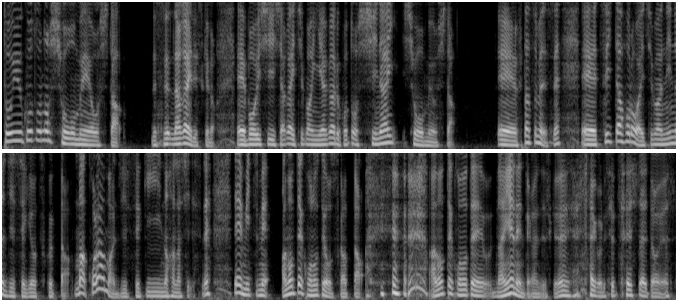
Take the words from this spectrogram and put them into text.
ということの証明をした。ですね。長いですけど、えー、 Voicy 社が一番嫌がることをしない証明をした。えー、二つ目ですね。えー、ツイッターフォロワー1万人の実績を作った。まあ、これはまあ実績の話ですね。で、三つ目。あの手この手を使った。あの手この手、なんやねんって感じですけどね。最後に説明したいと思います。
